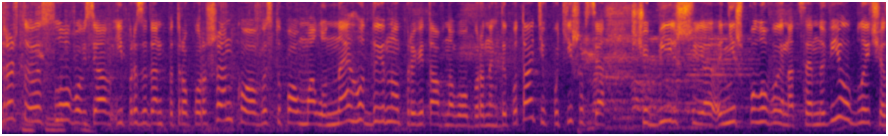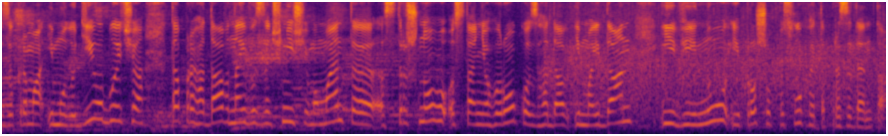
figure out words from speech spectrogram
Зрештою, слово взяв і президент Петро Порошенко. Виступав мало не годину, привітав новообраних депутатів. Потішився, що більше ніж половина це нові обличчя, зокрема і молоді обличчя. Та пригадав найвизначніші моменти страшного останнього року. Згадав і майдан, і війну. І прошу послухайте президента.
